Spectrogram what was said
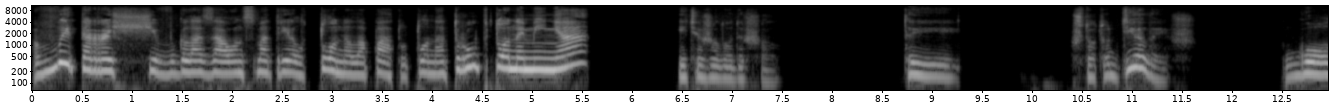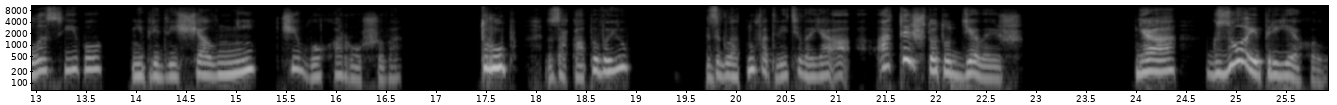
Вытаращив глаза, он смотрел то на лопату, то на труп, то на меня и тяжело дышал. — Ты что тут делаешь? Голос его не предвещал ничего хорошего. — Труп закапываю, — заглотнув, ответила я. А, — А ты что тут делаешь? — Я к Зое приехал.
